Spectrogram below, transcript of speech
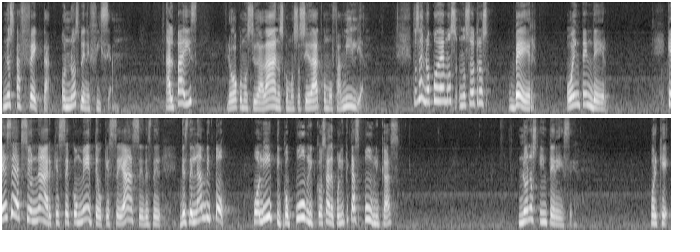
nos afecta o nos beneficia al país luego como ciudadanos, como sociedad, como familia. Entonces no podemos nosotros ver o entender que ese accionar que se comete o que se hace desde, desde el ámbito político, público, o sea, de políticas públicas, no nos interese, porque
